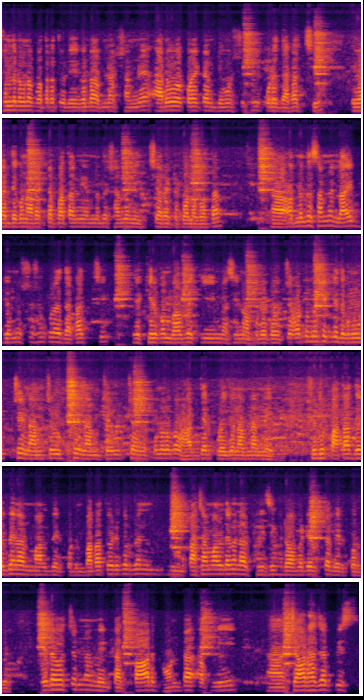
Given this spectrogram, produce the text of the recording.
সুন্দর আপনার পাতাটা তৈরি হয়ে গেলো আপনার সামনে। আরও কয়েকটা ডেমনস্ট্রেশন করে দেখাচ্ছি। এবার দেখুন আর একটা পাতা আমি আপনাদের সামনে নিচ্ছি আর একটা কলা পাতা। আপনাদের সামনে লাইভ ডেমনস্ট্রেশন করে দেখাচ্ছি যে কীরকম ভাবে কি মেশিন অপারেট হচ্ছে। অটোমেটিকলি দেখুন, উঠছে, নামছে উঠছে নামছে, উঠছে কোনো রকম হাত দেওয়ার প্রয়োজন আপনার নেই। শুধু পাতা দেবেন আর মাল বের করবেন। পাতা তৈরি করবেন কাঁচা মাল দেবেন আর ফিনিশিং র মেটেরিয়ালসটা বের করবেন। এটা হচ্ছে আপনার মেন কাজ। পার ঘণ্টা আপনি চার হাজার পিস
